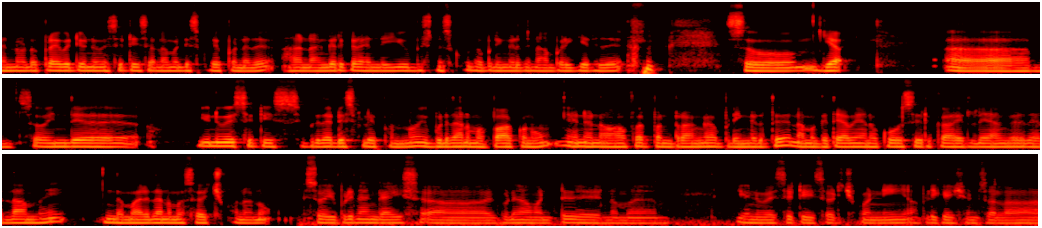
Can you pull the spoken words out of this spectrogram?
என்னோடய ப்ரைவேட் யூனிவர்சிட்டிஸ் எல்லாமே டிஸ்ப்ளே பண்ணுது. அண்ட் அங்கே இருக்கிற இந்த யூ பிஸ்னஸ் ஸ்கூல் அப்படிங்கிறது நான் படிக்கிறது. ஸோ யா ஸோ இந்த யூனிவர்சிட்டிஸ் இப்படி தான் டிஸ்ப்ளே பண்ணணும். இப்படி தான் நம்ம பார்க்கணும். என்னென்ன ஆஃபர் பண்ணுறாங்க அப்படிங்கிறது நமக்கு தேவையான கோர்ஸ் இருக்கா இல்லையாங்கிறது எல்லாமே இந்த மாதிரி தான் நம்ம சர்ச் பண்ணணும். ஸோ இப்படி தான் கைஸ் uh, இப்படி தான் வந்துட்டு நம்ம யூனிவர்சிட்டி சர்ச் பண்ணி அப்ளிகேஷன்ஸ் எல்லாம்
